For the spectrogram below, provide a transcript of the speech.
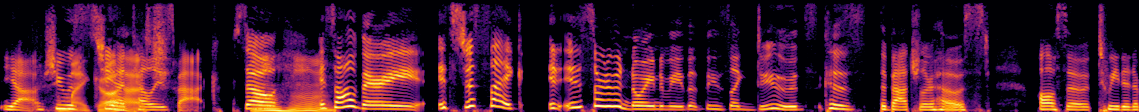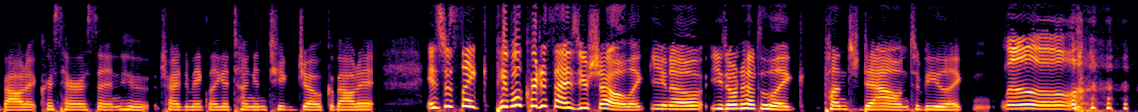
Yeah, she Oh was. She had. Kelly's back. So Mhm. it's all very. It's just like it is sort of annoying to me that these like dudes, because the Bachelor host also tweeted about it. Chris Harrison, who tried to make like a tongue in cheek joke about it. It's just like people criticize your show. Like you know, you don't have to like punch down to be like, no.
